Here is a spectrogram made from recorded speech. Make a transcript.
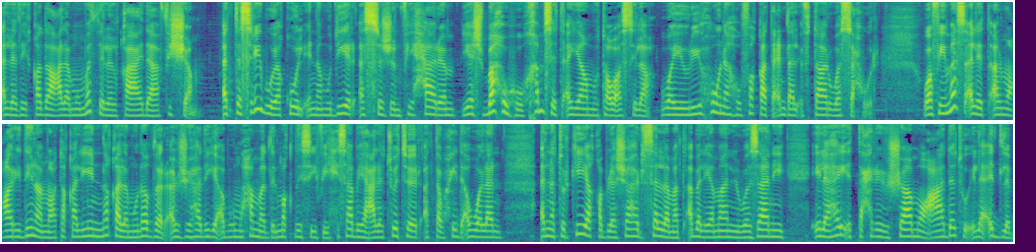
الذي قضى على ممثل القاعدة في الشام. التسريب يقول إن مدير السجن في حارم يشبحه خمسة أيام متواصلة ويريحونه فقط عند الإفطار والسحور. وفي مسألة المعارضين المعتقلين نقل منظر الجهادية أبو محمد المقدسي في حسابه على تويتر التوحيد أولا أن تركيا قبل شهر سلمت أبا اليمان الوزاني إلى هيئة تحرير الشام وعادته إلى إدلب.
